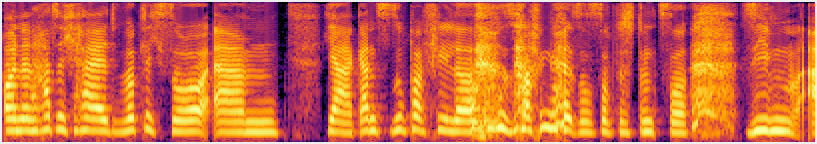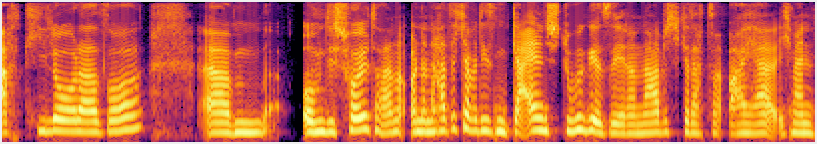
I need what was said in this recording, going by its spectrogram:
Und dann hatte ich halt wirklich so, ähm, ja, ganz super viele Sachen, also so bestimmt so sieben, acht Kilo oder so, ähm, um die Schultern. Und dann hatte ich aber diesen geilen Stuhl gesehen und da habe ich gedacht, so, oh ja, ich meine,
